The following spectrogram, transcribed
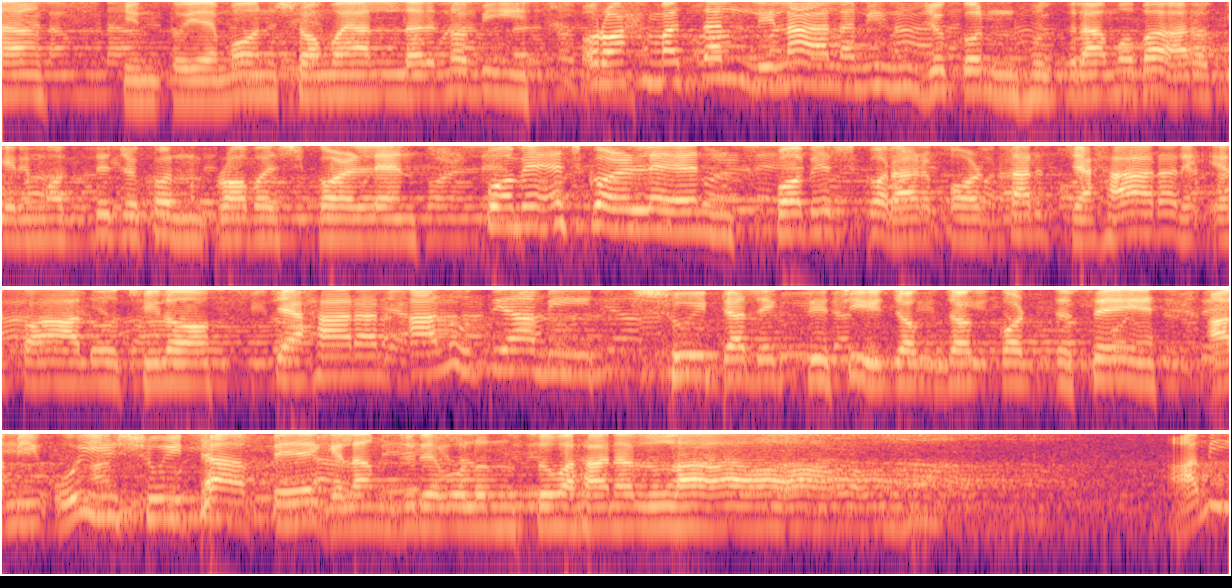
না। কিন্তু এমন সময় আল্লাহর নবী রহমাতাল লিল আলামিন যখন হুজরা মোবারকের মধ্যে যখন প্রবেশ করলেন প্রবেশ করলেন, প্রবেশ করার পর তার চেহারার এত আলো ছিল। চেহারার আলোতে আমি সুইটা দেখতেছি জগজগ করতেছে। আমি ওই সুইটা পেয়ে গেলাম, জুড়ে বলুন সুবহানাল্লাহ। আমি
